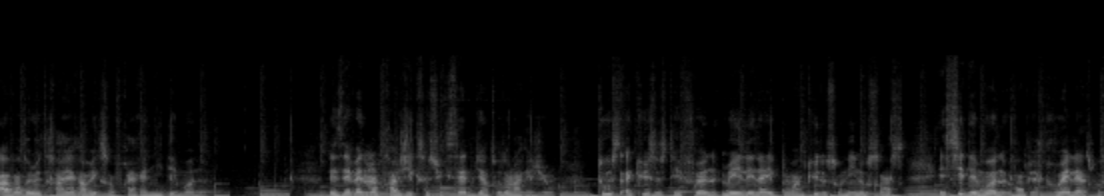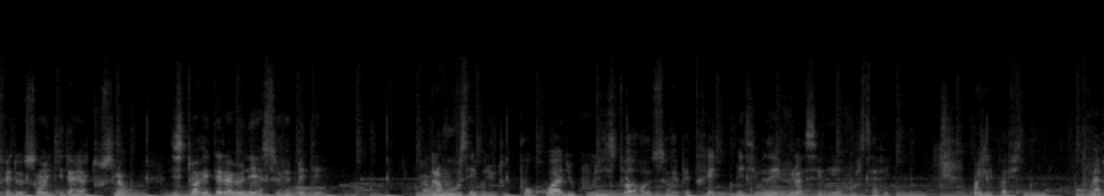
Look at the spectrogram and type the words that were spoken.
avant de le trahir avec son frère ennemi démon. Les événements tragiques se succèdent bientôt dans la région. Tous accusent Stephen, mais Elena est convaincue de son innocence. Et si Damon, vampire cruel et assoiffé de sang, était derrière tout cela L'histoire est-elle amenée à se répéter? Alors vous, vous savez pas du tout pourquoi du coup l'histoire euh, se répéterait, mais si vous avez vu la série, vous le savez. Moi je l'ai pas fini. Bref,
